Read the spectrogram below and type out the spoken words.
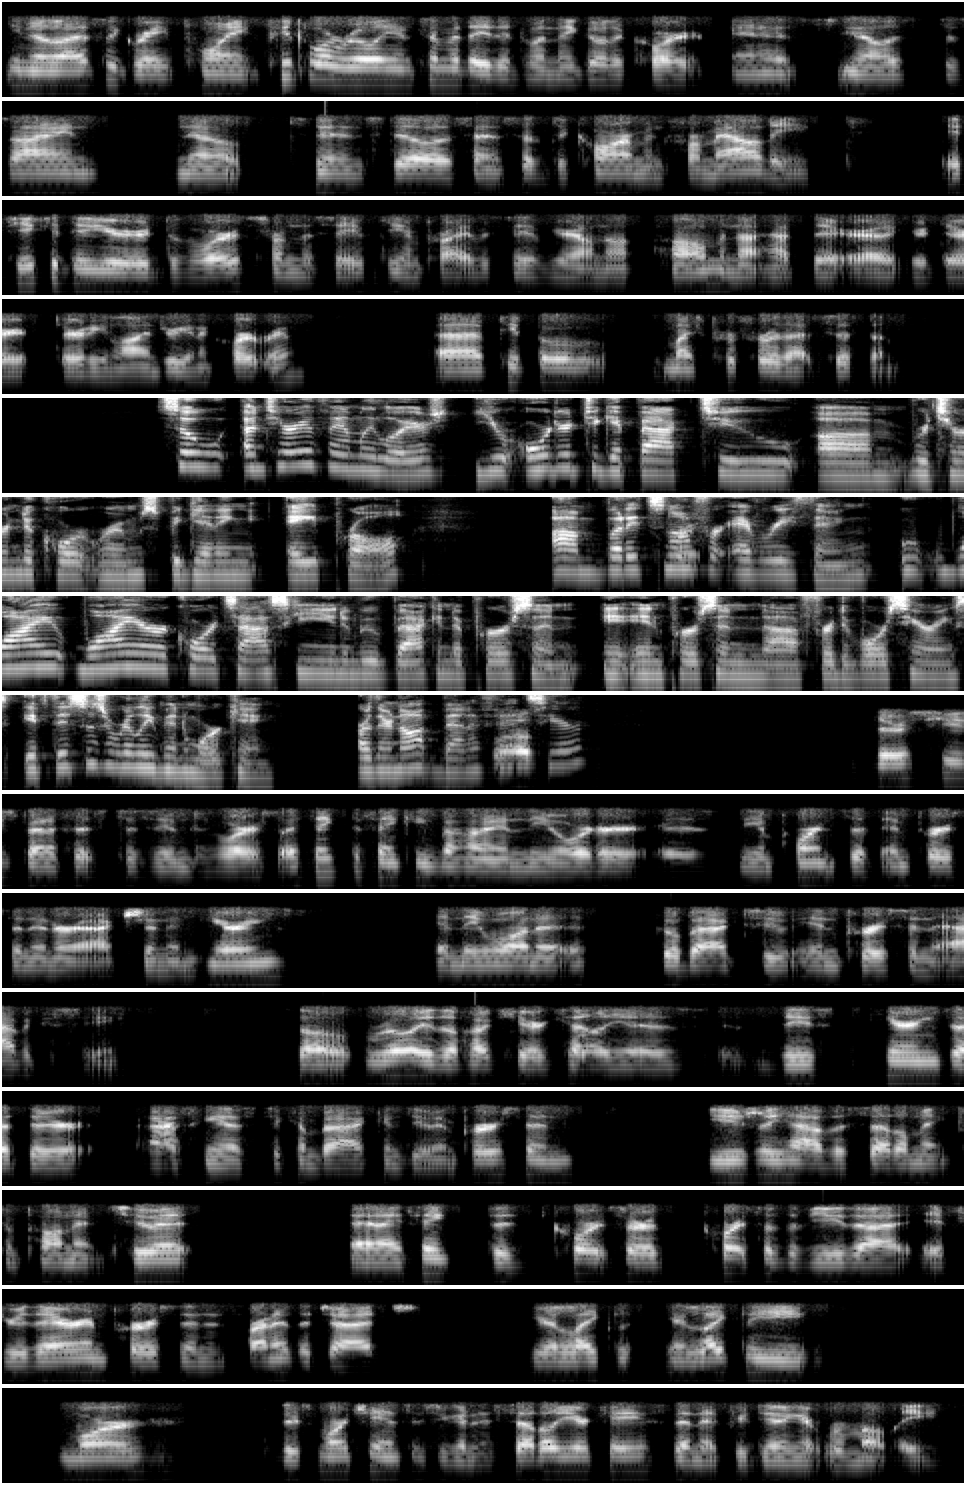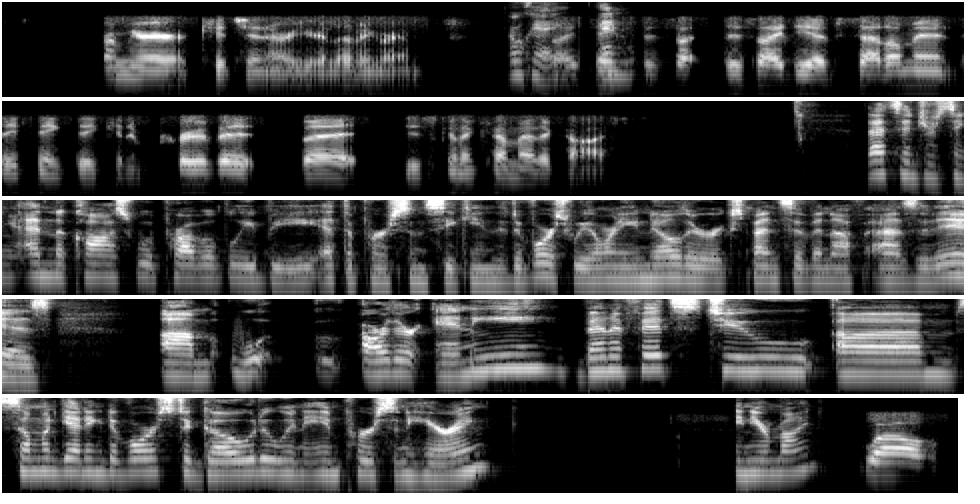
You know, that's a great point. People are really intimidated when they go to court, and it's you know it's designed you know to instill a sense of decorum and formality. If you could do your divorce from the safety and privacy of your own home and not have to air out your dirty laundry in a courtroom, uh, people much prefer that system. So, Ontario family lawyers, you're ordered to get back to um, return to courtrooms beginning April, um, but it's not right. for everything. Why? Why are courts asking you to move back into person in, in person uh, for divorce hearings if this has really been working? Are there not benefits well, here? There's huge benefits to Zoom divorce. I think the thinking behind the order is the importance of in-person interaction and hearings, and they want to go back to in-person advocacy. So really, the hook here, Kelly, is these hearings that they're asking us to come back and do in person usually have a settlement component to it, and I think the courts are courts of the view that if you're there in person in front of the judge, you're likely you're likely more there's more chances you're going to settle your case than if you're doing it remotely from your kitchen or your living room. Okay. So I think and- this this idea of settlement, they think they can improve it, but it's going to come at a cost. That's interesting. And the cost would probably be at the person seeking the divorce. We already know they're expensive enough as it is. Um, w- are there any benefits to um, someone getting divorced to go to an in-person hearing in your mind? Well,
